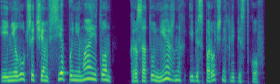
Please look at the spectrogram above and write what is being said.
и не лучше, чем все, понимает он красоту нежных и беспорочных лепестков.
